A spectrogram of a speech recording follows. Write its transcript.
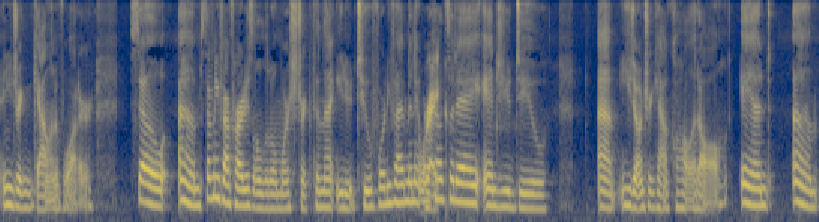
and you drink a gallon of water. So, um 75 hard is a little more strict than that. You do two 45 minute Right. workouts a day and you do um you don't drink alcohol at all. And um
